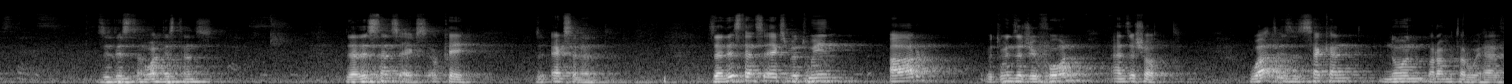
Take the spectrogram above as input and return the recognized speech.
distance. The distance, what distance? X. The distance x, okay. The- Excellent. The distance x between R, between the geophone and the shot. What is the second known parameter we have?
